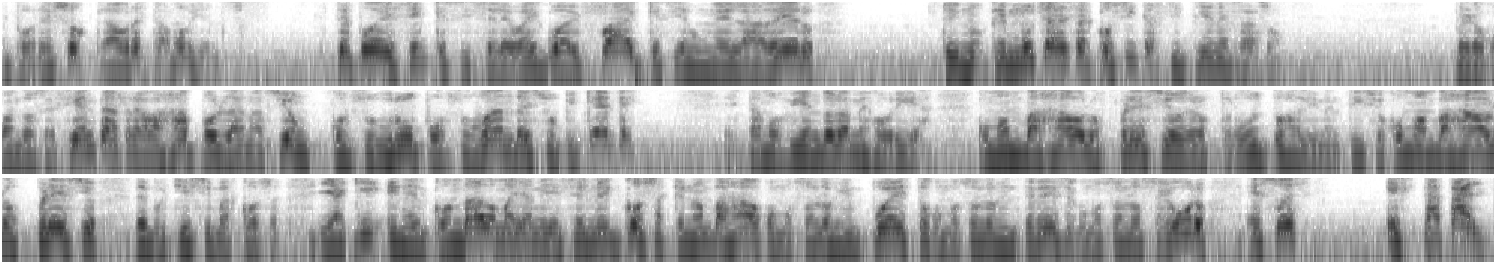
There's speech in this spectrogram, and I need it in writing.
Y por eso ahora estamos viendo. Usted puede decir que si se le va el wifi, que si es un heladero, que, muchas de esas cositas sí tiene razón. Pero cuando se sienta a trabajar por la nación, con su grupo, su banda y su piquete, estamos viendo la mejoría, cómo han bajado los precios de los productos alimenticios, cómo han bajado los precios de muchísimas cosas. Y aquí en el condado Miami dice, no hay cosas que no han bajado, como son los impuestos, como son los intereses, como son los seguros. Eso es estatal.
